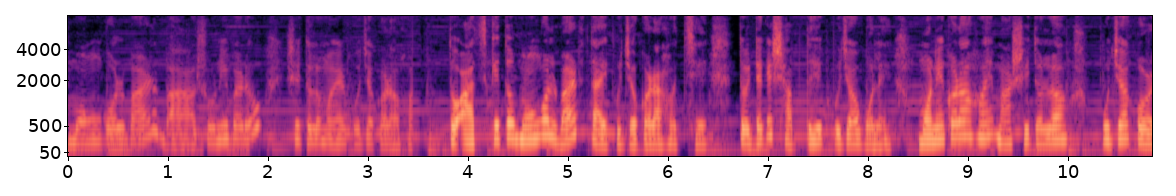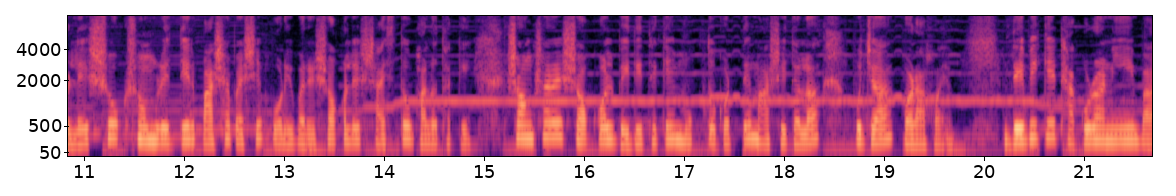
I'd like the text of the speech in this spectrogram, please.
মঙ্গলবার বা শনিবারেও শীতলা মায়ের পূজা করা হয়। তো আজকে তো মঙ্গলবার, তাই পুজো করা হচ্ছে। তো এটাকে সাপ্তাহিক পূজাও বলে। মনে করা হয় মা শীতলা পূজা করলে সুখ সমৃদ্ধির পাশাপাশি পরিবারের সকলের স্বাস্থ্যও ভালো থাকে। সংসারের সকল বেদি থেকে মুক্ত করতে মা শীতলা পূজা করা হয়। দেবীকে ঠাকুরানী বা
